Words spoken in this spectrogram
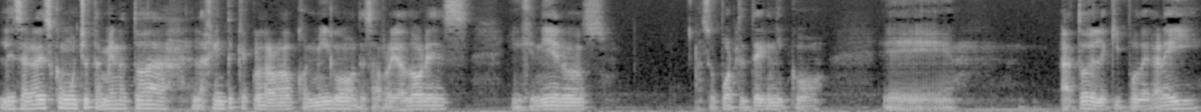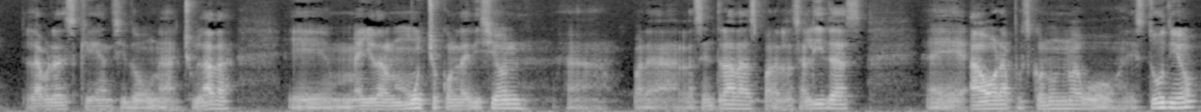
Les agradezco mucho también a toda la gente que ha colaborado conmigo, desarrolladores, ingenieros, soporte técnico, eh, a todo el equipo de Garey. La verdad es que han sido una chulada. Eh, me ayudaron mucho con la edición, para las entradas, para las salidas. Eh, ahora pues con un nuevo estudio.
